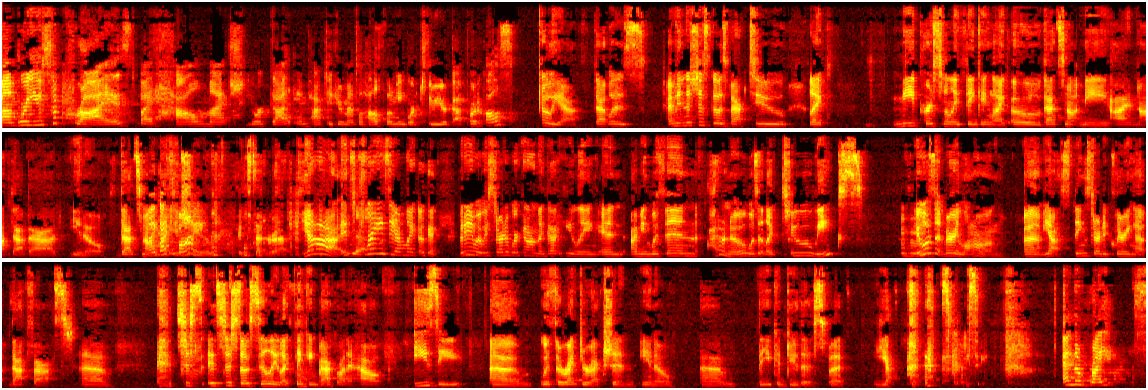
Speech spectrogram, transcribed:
Um, were you surprised by how much your gut impacted your mental health when we worked through your gut protocols? Oh, yeah. That was, I mean, this just goes back to like me personally thinking, like, oh, that's not me. I'm not that bad. You know, that's not my, my issue, etc. yeah, it's yeah. crazy. I'm like, okay. But anyway, we started working on the gut healing. And I mean, within, I don't know, was it like two weeks? Mm-hmm. It wasn't very long um, yes, things started clearing up that fast. Um, it's just it's just so silly, like thinking back on it, how easy um, with the right direction, you know, um, that you can do this. But yeah, it's crazy. And the right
